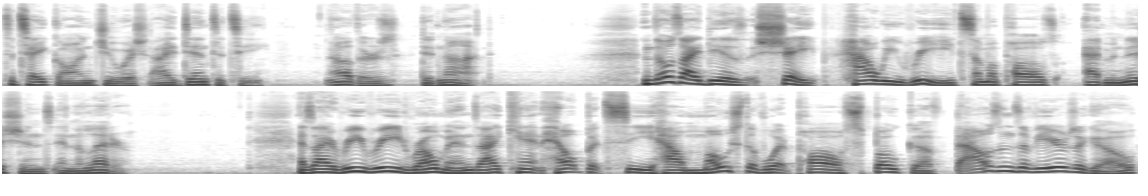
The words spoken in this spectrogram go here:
to take on Jewish identity, others did not. And those ideas shape how we read some of Paul's admonitions in the letter. As I reread Romans, I can't help but see how most of what Paul spoke of thousands of years ago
